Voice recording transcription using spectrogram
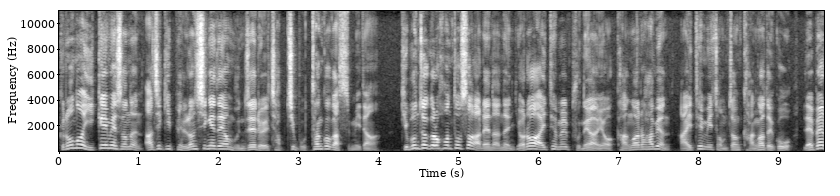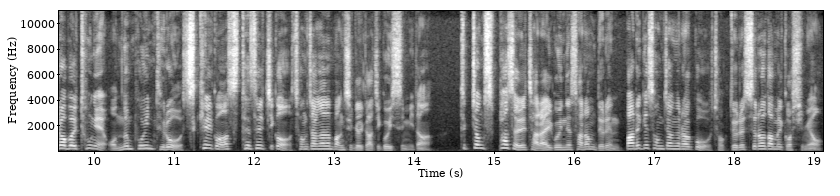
그러나 이 게임에서는 아직 이 밸런싱에 대한 문제를 잡지 못한 것 같습니다. 기본적으로 헌터스 아레나는 여러 아이템을 분해하여 강화를 하면 아이템이 점점 강화되고 레벨업을 통해 얻는 포인트로 스킬과 스탯을 찍어 성장하는 방식을 가지고 있습니다 특정 스팟을 잘 알고 있는 사람들은 빠르게 성장을 하고 적들을 쓸어담을 것이며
